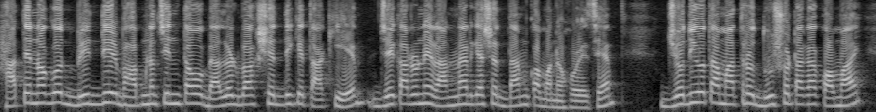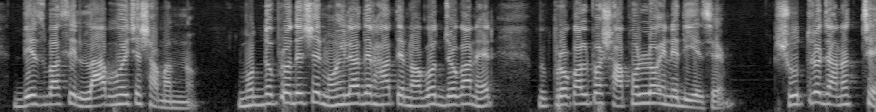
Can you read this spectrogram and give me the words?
হাতে নগদ বৃদ্ধির ভাবনা, চিন্তা ও ব্যালট বাক্সের দিকে তাকিয়ে যে কারণে রান্নার গ্যাসের দাম কমানো হয়েছে, যদিও তা মাত্র দুশো টাকা কমায়, দেশবাসীর লাভ হয়েছে সামান্য। মধ্যপ্রদেশের মহিলাদের হাতে নগদ যোগানের প্রকল্প সাফল্য এনে দিয়েছে। সূত্র জানাচ্ছে,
